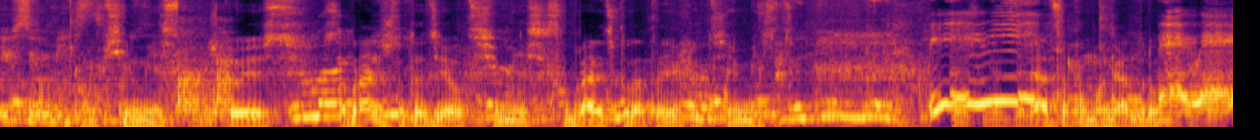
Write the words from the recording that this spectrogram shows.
И все вместе. Все вместе. То есть собрались что-то делать все вместе. Собрались куда-то ехать все вместе. То есть не отделяться, помогать друг другу.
